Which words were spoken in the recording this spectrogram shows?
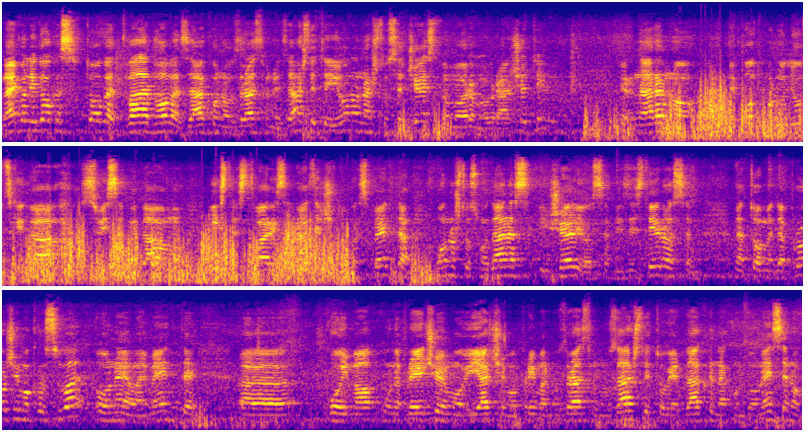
Najbolji dokaz toga dva nova zakona o zdravstvenoj zaštiti i ono na što se često moramo vraćati, jer naravno je potpuno ljudski da svi sagledavamo iste stvari sa različitog aspekta. Ono što smo danas i želio sam, inzistirao sam na tome da prođemo kroz sve one elemente e, kojima unapređujemo i jačemo primarnu zdravstvenu zaštitu, jer dakle nakon donesenog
